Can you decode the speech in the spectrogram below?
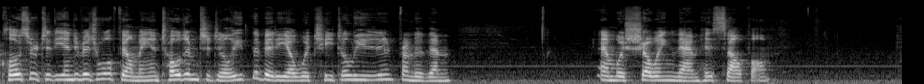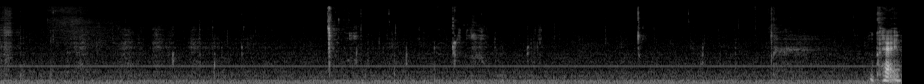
closer to the individual filming and told him to delete the video, which he deleted in front of them and was showing them his cell phone. Okay.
